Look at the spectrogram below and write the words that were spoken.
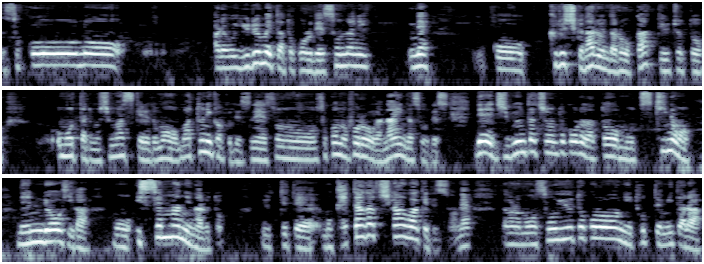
そこの、あれを緩めたところでそんなにね、こう、苦しくなるんだろうかっていうちょっと思ったりもしますけれども、まあ、とにかくですね、その、そこのフォローがないんだそうです。で、自分たちのところだと、もう月の燃料費がもう1000万になると。言ってて、もう桁が違うわけですよね。だからもうそういうところにとってみたら、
